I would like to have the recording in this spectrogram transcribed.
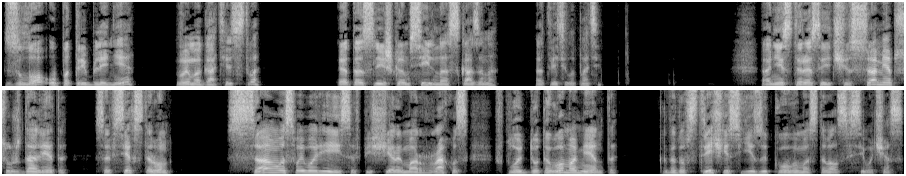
Злоупотребление? Вымогательство? — Это слишком сильно сказано, — ответила Пати. Они с Тересой часами обсуждали это со всех сторон, с самого своего рейса в пещеры Маррахус вплоть до того момента, когда до встречи с Языковым оставался всего час.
